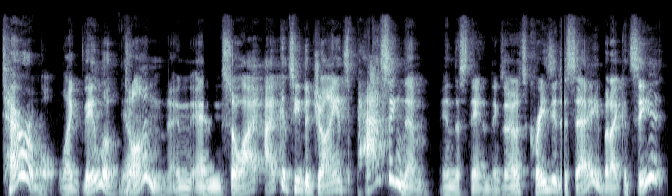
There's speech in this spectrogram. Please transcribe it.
terrible. Like they look yeah. done. And and so I, I could see the Giants passing them in the standings. I know it's crazy to say, but I could see it.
